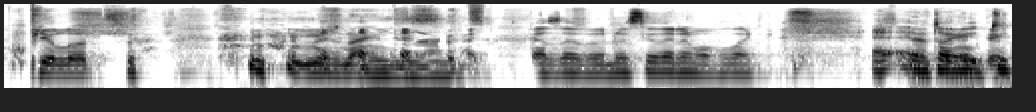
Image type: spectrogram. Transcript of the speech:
pilotos nos 90s. Por causa do anúncio da Neo Blanco. António, tu,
